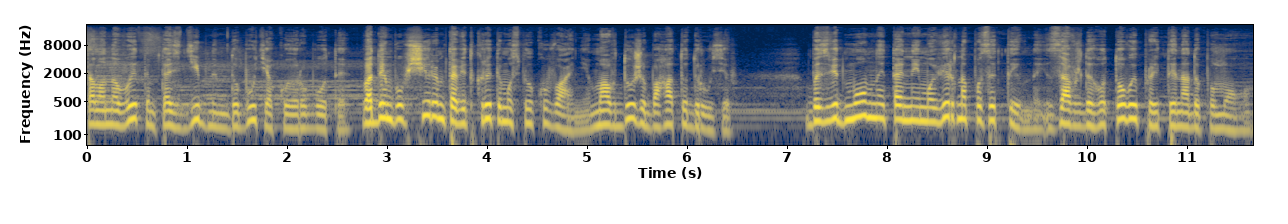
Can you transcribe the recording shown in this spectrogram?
талановитим та здібним до будь-якої роботи. Вадим був щирим та відкритим у спілкуванні, мав дуже багато друзів безвідмовний та неймовірно позитивний, завжди готовий прийти на допомогу.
